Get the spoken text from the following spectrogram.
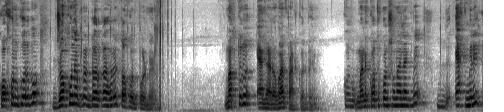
কখন করব? যখন আপনার দরকার হবে তখন পড়বেন। মাত্র এগারো বার পাঠ করবেন। মানে কতক্ষণ সময় লাগবে? এক মিনিট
